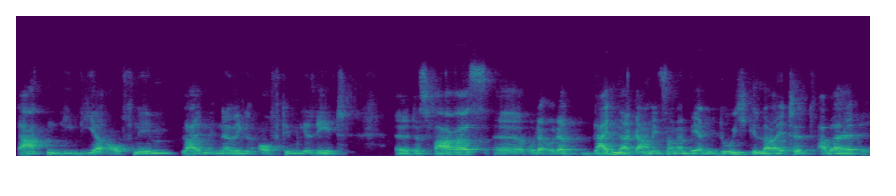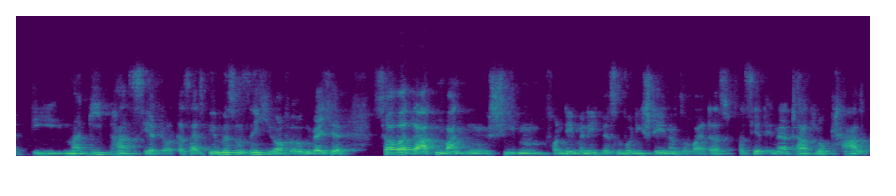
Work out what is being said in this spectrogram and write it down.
Daten, die wir aufnehmen, bleiben in der Regel auf dem Gerät des Fahrers äh, oder, oder bleiben da gar nicht, sondern werden durchgeleitet, aber die Magie passiert dort. Das heißt, wir müssen uns nicht auf irgendwelche Server-Datenbanken schieben, von denen wir nicht wissen, wo die stehen und so weiter. Das passiert in der Tat lokal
